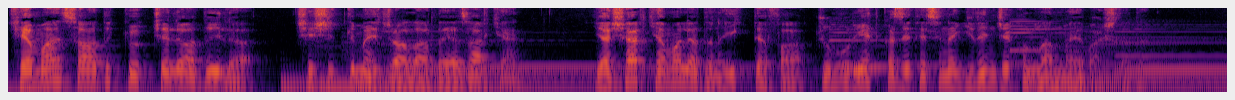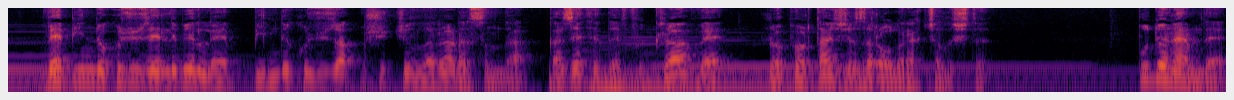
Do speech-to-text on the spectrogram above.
Kemal Sadık Gökçeli adıyla çeşitli mecralarda yazarken Yaşar Kemal adını ilk defa Cumhuriyet gazetesine girince kullanmaya başladı. Ve 1951 ile 1963 yılları arasında gazetede fıkra ve röportaj yazarı olarak çalıştı. Bu dönemde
